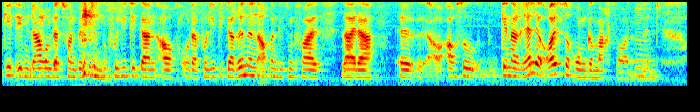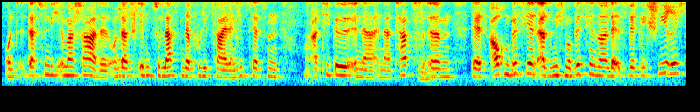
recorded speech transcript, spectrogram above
geht eben darum, dass von bestimmten Politikern auch oder Politikerinnen auch in diesem Fall leider äh, auch so generelle Äußerungen gemacht worden mhm. sind. Und das finde ich immer schade. Und mhm. das eben zu Lasten der Polizei. Dann gibt es jetzt einen Artikel in der, in der Taz, mhm. ähm, der ist auch ein bisschen, also nicht nur ein bisschen, sondern der ist wirklich schwierig.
